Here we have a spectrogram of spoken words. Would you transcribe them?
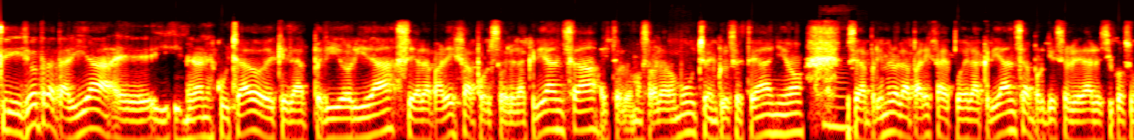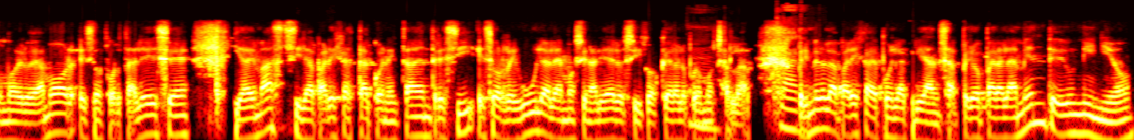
Sí, yo trataría, eh, y me lo han escuchado, de que la prioridad sea la pareja por sobre la crianza. Esto lo hemos hablado mucho, incluso este año. Mm. O sea, primero la pareja, después de la crianza, porque eso le da a los hijos un modelo de amor, eso fortalece. Y además, si la pareja está conectada entre sí, eso regula la emocionalidad de los hijos, que ahora lo podemos mm. charlar. Primero la pareja, después la crianza. Pero para la mente de un niño,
